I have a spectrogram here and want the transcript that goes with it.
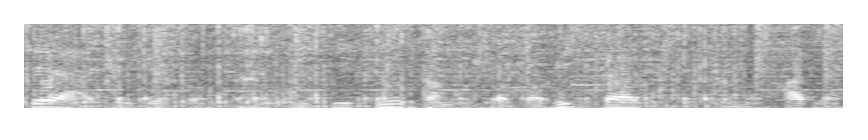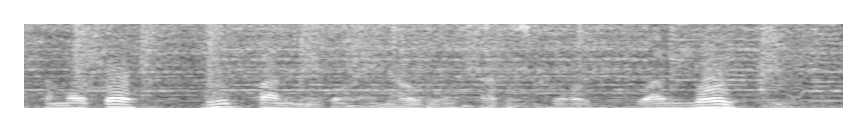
قصه عجیبی رو در این ویدیو تماشا خواهید کرد اما قبل از تماشا لطفا نگاه نو رو سبسکرایب و لایک کنید.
